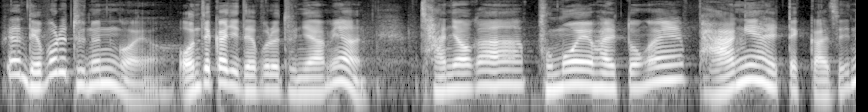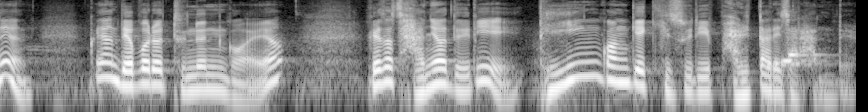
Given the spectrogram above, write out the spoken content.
그냥 내버려 두는 거예요. 언제까지 내버려 두냐면 자녀가 부모의 활동을 방해할 때까지는 그냥 내버려 두는 거예요. 그래서 자녀들이 대인관계 기술이 발달이 잘 안 돼요.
